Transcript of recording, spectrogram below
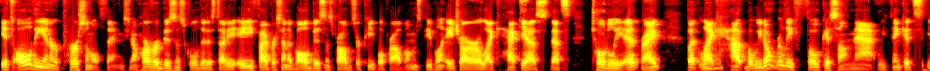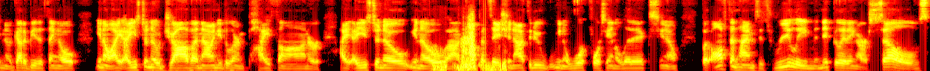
It's all the interpersonal things. You know, Harvard Business School did a study 85% of all business problems are people problems. People in HR are like, heck yes, that's totally it, right? But like mm-hmm. how, but we don't really focus on that. We think it's, you know, got to be the thing. Oh, you know, I, I, used to know Java. Now I need to learn Python or I, I used to know, you know, uh, compensation. Now I have to do, you know, workforce analytics, you know, but oftentimes it's really manipulating ourselves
